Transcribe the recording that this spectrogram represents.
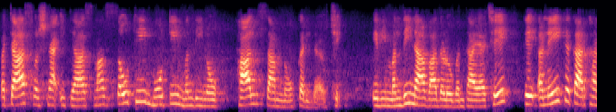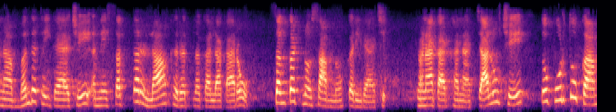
પચાસ વર્ષના ઇતિહાસમાં સૌથી મોટી મંદીનો હાલ સામનો કરી રહ્યો છે. એવી મંદીના વાદળો બંધાયા છે કે અનેક કારખાના બંધ થઈ ગયા છે અને સત્તર લાખ રત્ન કલાકારો સંકટનો સામનો કરી રહ્યા છે. ઘણા કારખાના ચાલુ છે તો પૂરતું કામ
